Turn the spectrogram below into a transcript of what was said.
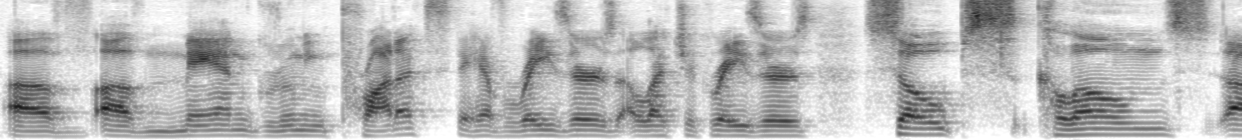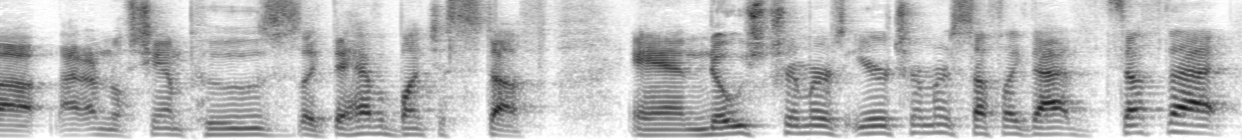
of, of man grooming products. They have razors, electric razors, soaps, colognes, uh, I don't know, shampoos. Like they have a bunch of stuff. And nose trimmers, ear trimmers, stuff like that. Stuff that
